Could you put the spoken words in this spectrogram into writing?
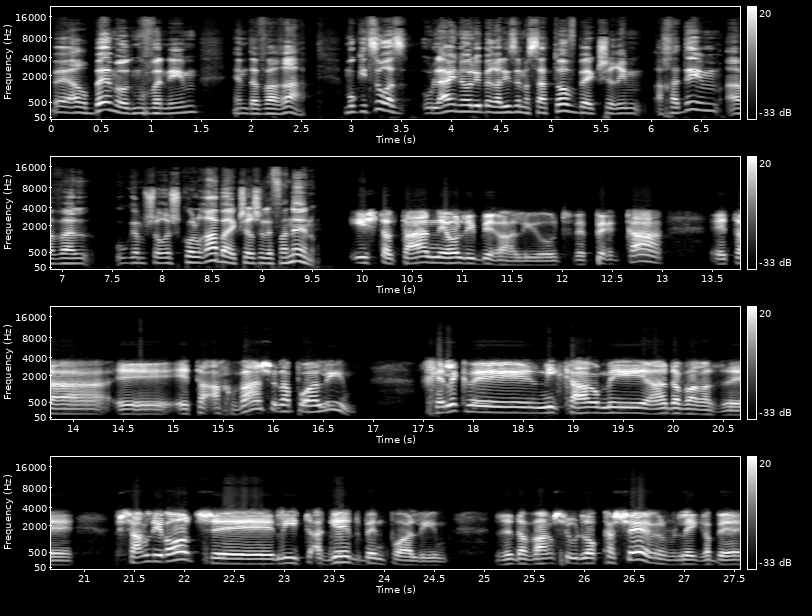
בהרבה מאוד מובנים, הם דבר רע. מוקיצור, אז אולי ניאו-ליברליזם עשה טוב בהקשרים אחדים, אבל הוא גם שורש כל רע בהקשר שלפנינו. השתלטה הניאו-ליברליות ופירקה את, ה, אה, את האחווה של הפועלים. חלק אה, ניכר מהדבר הזה, אפשר לראות שלהתאגד בין פועלים זה דבר שהוא לא כשר לגבי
